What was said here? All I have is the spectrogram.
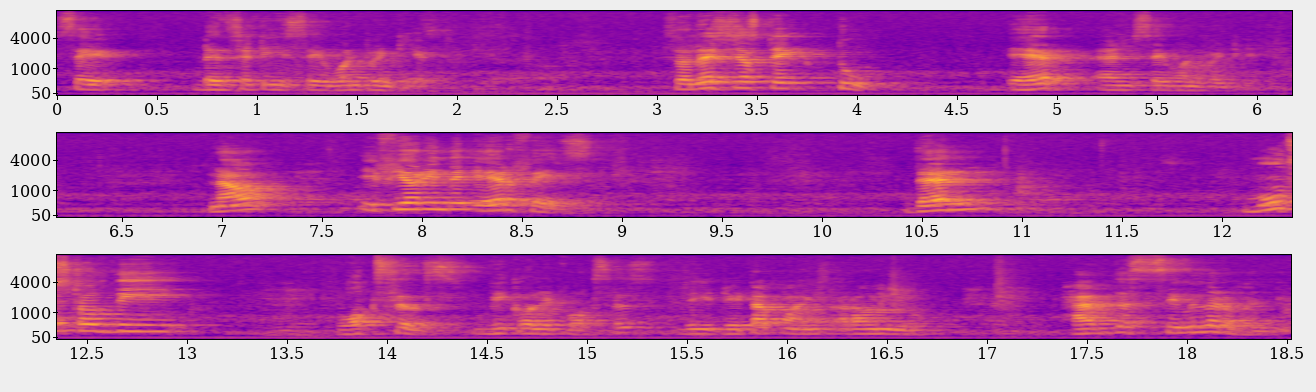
say density is say 128. So let's just take two, air and say 128. Now, if you are in the air phase, then most of the voxels, we call it voxels, the data points around you have the similar value,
